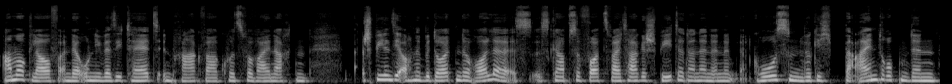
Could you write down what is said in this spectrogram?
Amoklauf an der Universität in Prag war, kurz vor Weihnachten, spielen sie auch eine bedeutende Rolle. Es, es gab sofort zwei Tage später dann einen großen, wirklich beeindruckenden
